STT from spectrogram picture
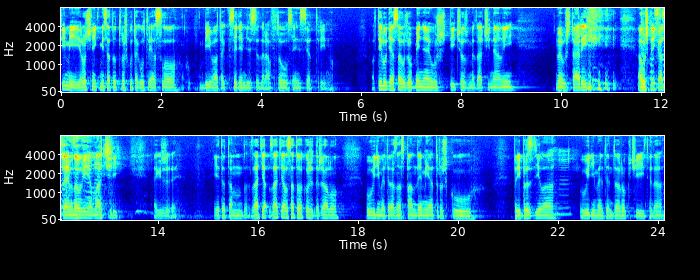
tými ročníkmi sa to trošku tak utriaslo, býva tak 70 raftov, 73, no. A tí ľudia sa už obmieniajú, už tí, čo sme začínali, sme už starí a už prichádzajú noví a mladší. Takže je to tam, zatiaľ, zatiaľ sa to akože držalo. Uvidíme, teraz nás pandémia trošku pribrzdila. Mm-hmm. Uvidíme tento rok, či teda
